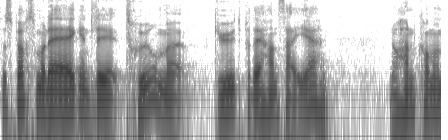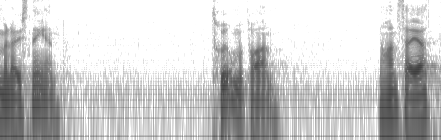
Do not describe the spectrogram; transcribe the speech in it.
Så spørsmålet er egentlig tror vi Gud på det han sier, når han kommer med løsningen. Tror vi på han når han sier at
